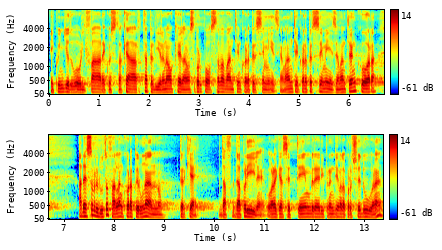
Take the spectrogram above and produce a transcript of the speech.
e quindi io dovevo rifare questa carta per dire no, ok, la nostra proposta va avanti ancora per sei mesi, avanti ancora per sei mesi, avanti ancora. Adesso avrei dovuto farla ancora per un anno, perché da, da aprile, ora che a settembre riprendeva la procedura,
